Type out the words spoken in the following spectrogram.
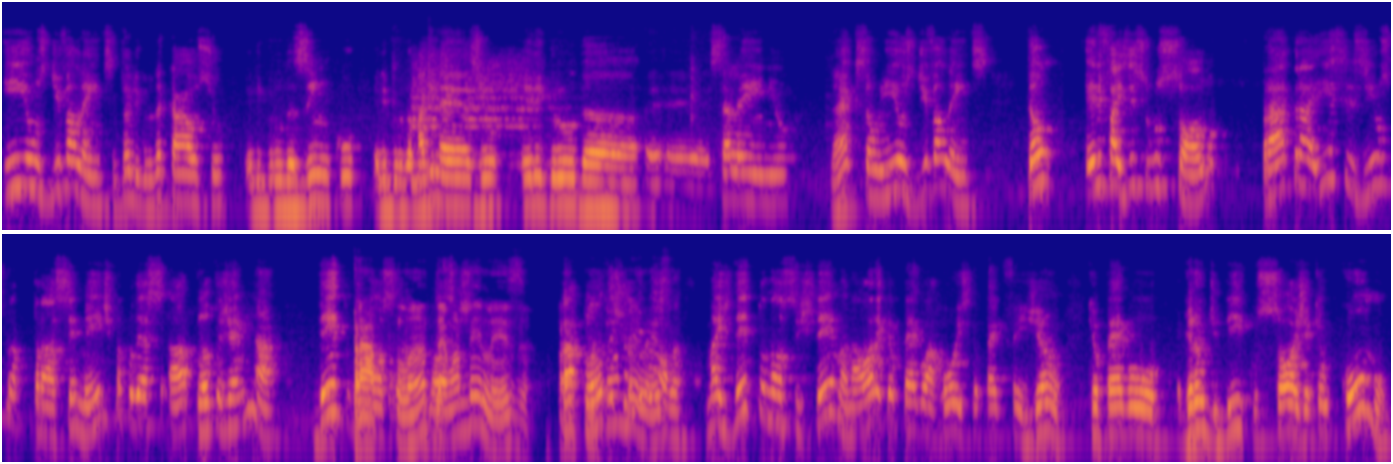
íons divalentes. Então ele gruda cálcio, ele gruda zinco, ele gruda magnésio, ele gruda é, é, selênio, né? que são íons divalentes. Então ele faz isso no solo para atrair esses íons para a semente para poder a, planta germinar. Dentro para a planta é uma beleza. Para a planta, planta é uma beleza. Mas dentro do nosso sistema, na hora que eu pego arroz, que eu pego feijão, que eu pego grão de bico, soja, que eu como,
